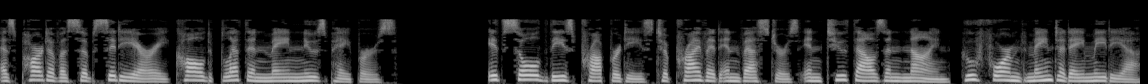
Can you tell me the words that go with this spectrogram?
as part of a subsidiary called Blethen Maine Newspapers. It sold these properties to private investors in 2009, who formed Mainetoday Media.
